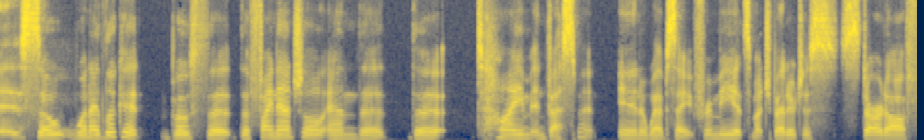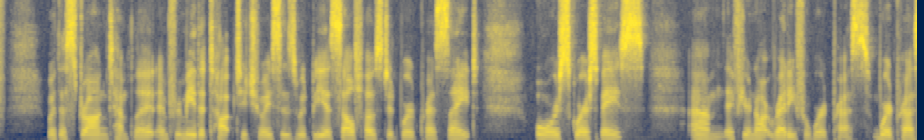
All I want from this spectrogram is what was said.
Uh, so when I look at both the the financial and the the time investment in a website, for me it's much better to s- start off with a strong template. And for me, the top two choices would be a self-hosted WordPress site or Squarespace. Um, if you're not ready for WordPress, WordPress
